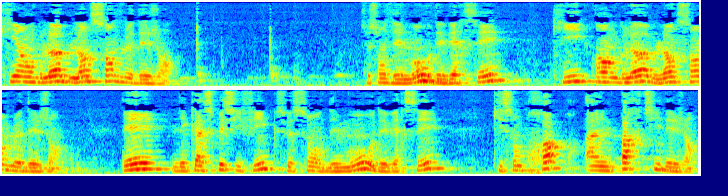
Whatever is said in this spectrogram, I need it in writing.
qui englobent l'ensemble des gens. Ce sont des mots ou des versets qui englobent l'ensemble des gens. Et les cas spécifiques, ce sont des mots ou des versets qui sont propres à une partie des gens.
